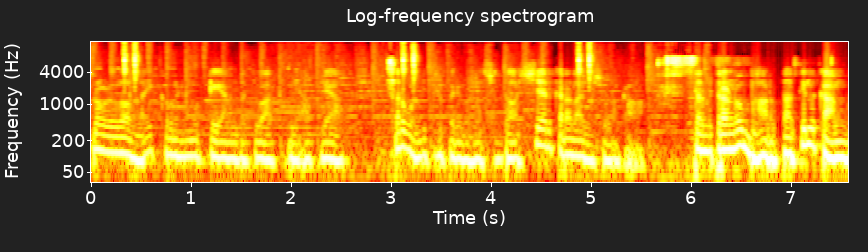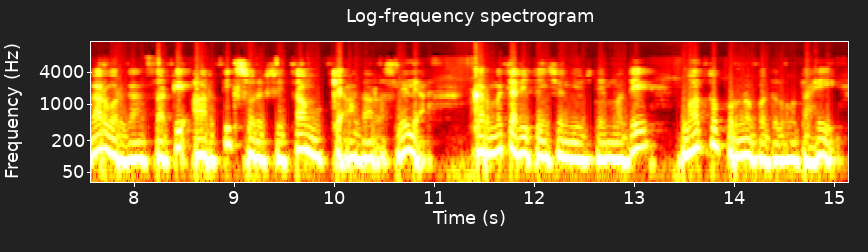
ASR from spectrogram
करून व्हिडिओला लाईक करून ही मोठी आनंदाची बातमी आपल्या सर्व मित्रपरिवाराला सुद्धा शेअर करायला विसरू नका. तर मित्रांनो भारतातील कामगार वर्गांसाठी आर्थिक सुरक्षेचा मुख्य आधार असलेल्या कर्मचारी पेन्शन योजनेमध्ये महत्त्वपूर्ण बदल होत आहे.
